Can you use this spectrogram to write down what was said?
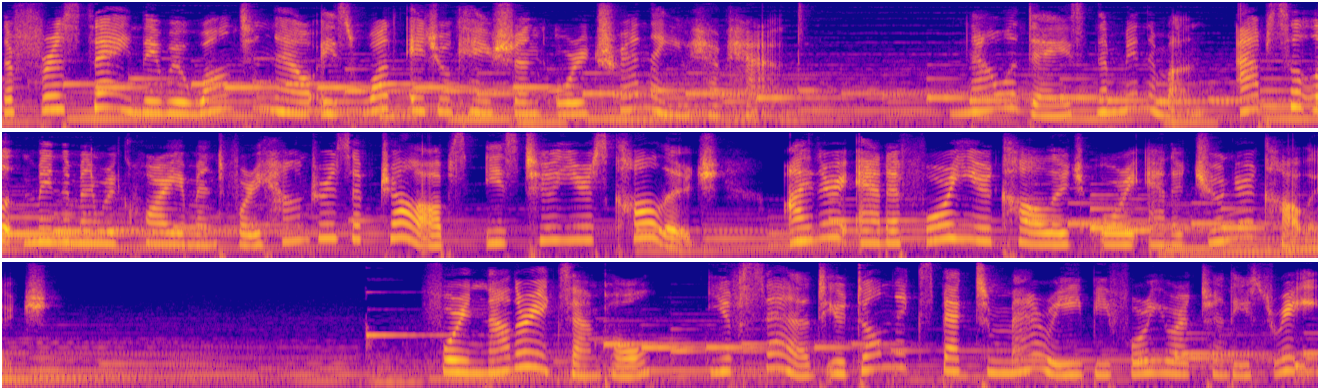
The first thing they will want to know is what education or training you have had. Nowadays, the minimum, absolute minimum requirement for hundreds of jobs is two years college, either at a four year college or at a junior college. For another example, you've said you don't expect to marry before you are 23.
